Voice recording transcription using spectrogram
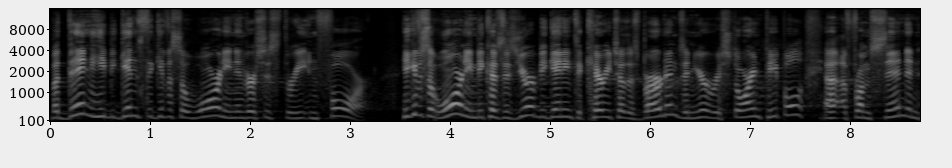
But then he begins to give us a warning in verses 3 and 4. He gives a warning because as you're beginning to carry each other's burdens and you're restoring people uh, from sin and,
